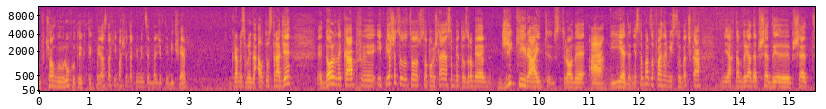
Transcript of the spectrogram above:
w ciągłym ruchu tych, tych pojazdach i właśnie tak mniej więcej będzie w tej bitwie. Gramy sobie na autostradzie, dolny kap e, i pierwsze co, co, co pomyślałem sobie to zrobię dziki rajd w stronę A1. Jest to bardzo fajna miejscóweczka, jak tam dojadę przed, e, przed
